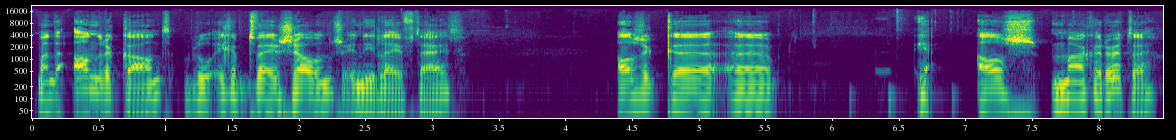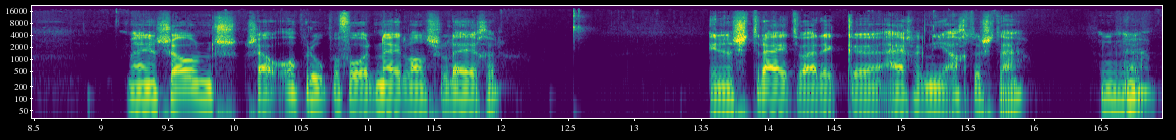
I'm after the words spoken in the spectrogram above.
Maar aan de andere kant, ik bedoel, ik heb twee zoons in die leeftijd. Als ik, uh, ja, als Mark Rutte mijn zoons zou oproepen voor het Nederlandse leger. In een strijd waar ik uh, eigenlijk niet achter sta. Mm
